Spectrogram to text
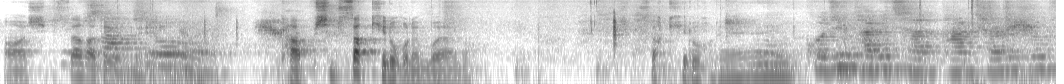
어 14가 되겠네요. 답 14kg 뭐야 이거? 14kg. 거진 답이 다, 다 잘못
